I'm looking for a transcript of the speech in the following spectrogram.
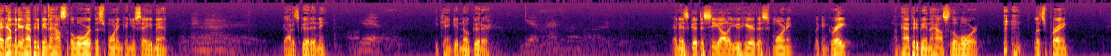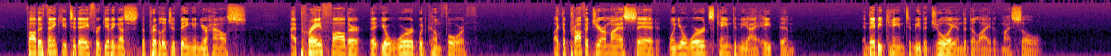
right. How many are happy to be in the house of the Lord this morning? Can you say amen? Amen. God is good, isn't he? Yes. He can't get no gooder. Yes. And it's good to see all of you here this morning. Looking great. I'm happy to be in the house of the Lord. Let's pray. Father, thank you today for giving us the privilege of being in your house. I pray, Father, that your word would come forth. Like the prophet Jeremiah said, when your words came to me, I ate them, and they became to me the joy and the delight of my soul.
